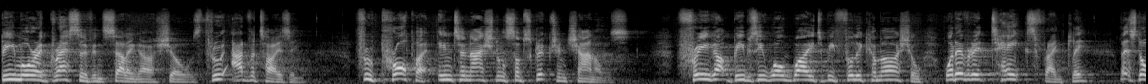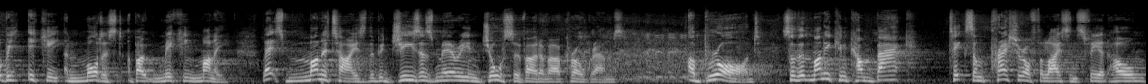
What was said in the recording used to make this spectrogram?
Be more aggressive in selling our shows through advertising, through proper international subscription channels, freeing up BBC Worldwide to be fully commercial, whatever it takes, frankly. Let's not be icky and modest about making money. Let's monetize the bejesus Mary and Joseph out of our programs abroad so that money can come back, take some pressure off the license fee at home,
